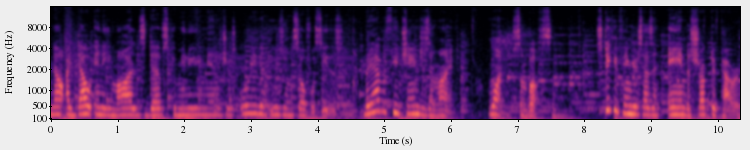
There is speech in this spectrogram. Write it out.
Now, I doubt any mods, devs, community managers, or even Uzu himself will see this, but I have a few changes in mind. 1. Some buffs. Sticky Fingers has an A in destructive power,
